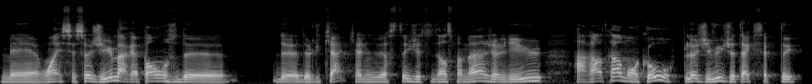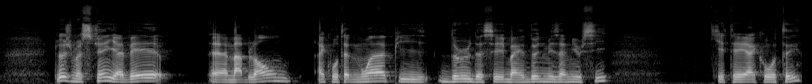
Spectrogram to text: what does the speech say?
Mais ouais, c'est ça. J'ai eu ma réponse de, de, l'UCAC, à l'université que j'étudie en ce moment, je l'ai eu en rentrant à mon cours, puis là, j'ai vu que j'étais accepté. Puis là, je me souviens, il y avait euh, ma blonde à côté de moi, puis deux de ses, ben, deux de mes amis aussi, qui étaient à côté.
